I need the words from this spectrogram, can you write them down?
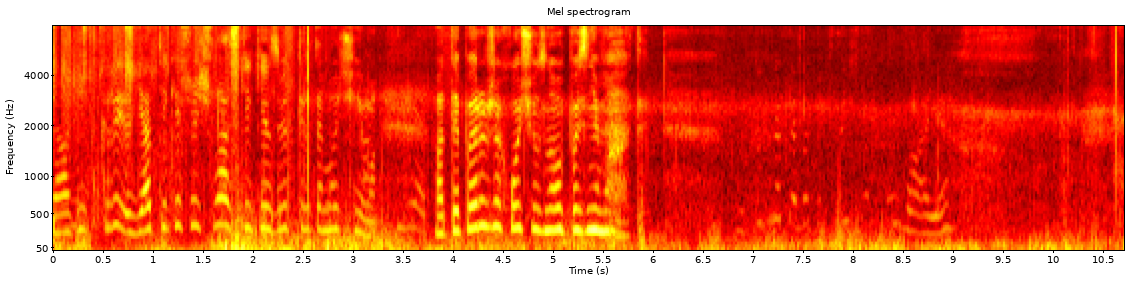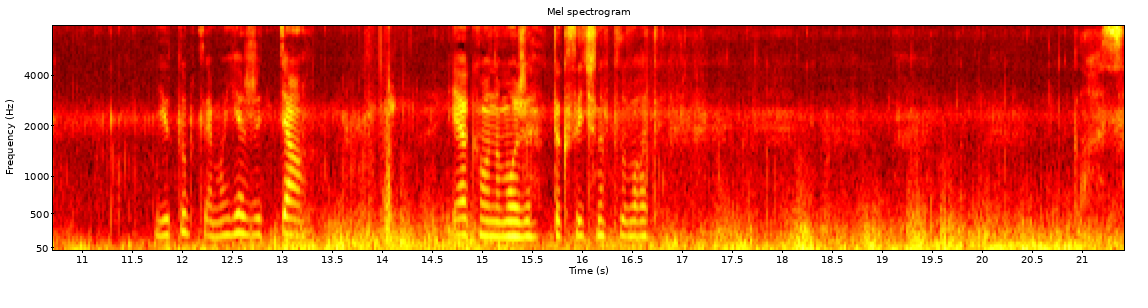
Я відкрив. Я тільки що йшла, скільки з відкритими очима. А тепер вже хочу знову познімати. Тут на тебе токсично впливає. Ютуб це моє життя. Як воно може токсично впливати? Клас.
